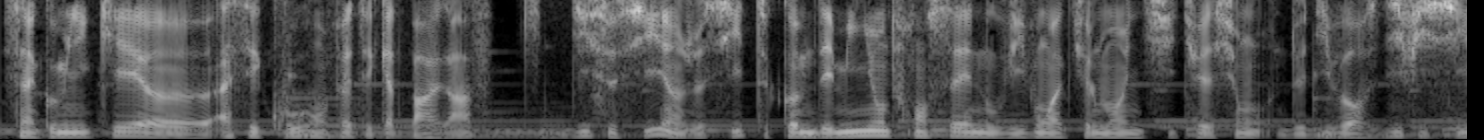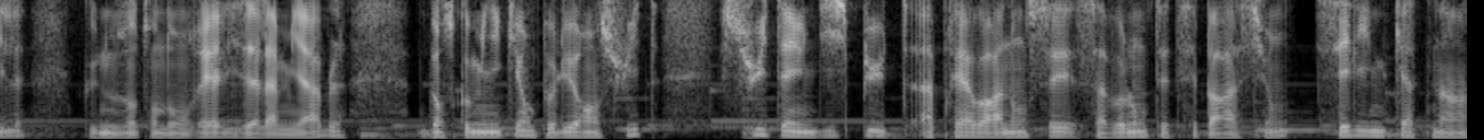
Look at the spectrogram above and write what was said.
C'est un communiqué euh, assez court, en fait, c'est quatre paragraphes, qui dit ceci, hein, je cite, Comme des millions de Français, nous vivons actuellement une situation de divorce difficile que nous entendons réaliser à l'amiable. Dans ce communiqué, on peut lire ensuite, suite à une dispute après avoir annoncé sa volonté de séparation, Céline Katnins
